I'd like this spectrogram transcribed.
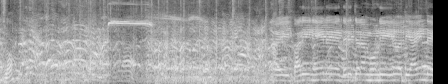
ஹலோ பதினேழு திருச்சிரம்பூண்டி இருபத்தி ஐந்து.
